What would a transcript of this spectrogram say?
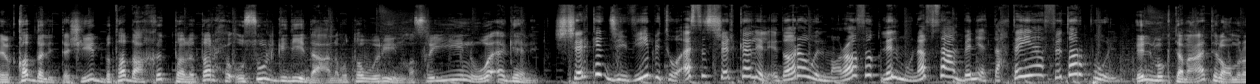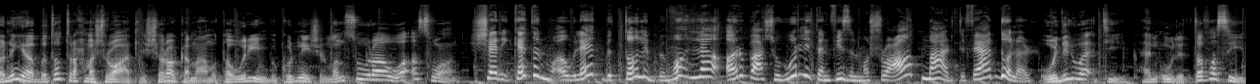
القبضة للتشييد بتضع خطة لطرح أصول جديدة على مطورين مصريين وأجانب. شركة جي في بتؤسس شركة للإدارة والمرافق للمنافسة على البنية التحتية في طربول. المجتمعات العمرانية بتطرح مشروعات للشراكة مع مطورين بكورنيش المنصورة وأسوان. شركات المقاولات بتطالب بمهلة أربع شهور لتنفيذ المشروعات مع ارتفاع الدولار. ودلوقتي هنقول التفاصيل.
